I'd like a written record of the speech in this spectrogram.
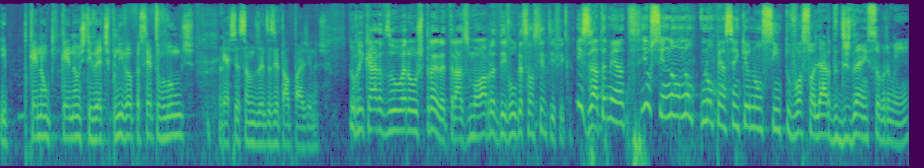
E quem não, quem não estiver disponível para sete volumes, estas são 200 e tal páginas. O Ricardo Araújo Pereira traz uma obra de divulgação científica. Exatamente. Eu não, não, não pensem que eu não sinto o vosso olhar de desdém sobre mim.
